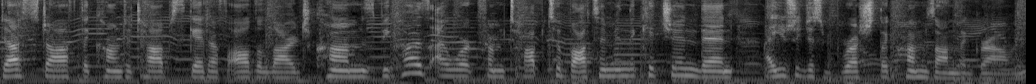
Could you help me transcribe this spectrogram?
dust off the countertops, get off all the large crumbs. Because I work from top to bottom in the kitchen, then I usually just brush the crumbs on the ground.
